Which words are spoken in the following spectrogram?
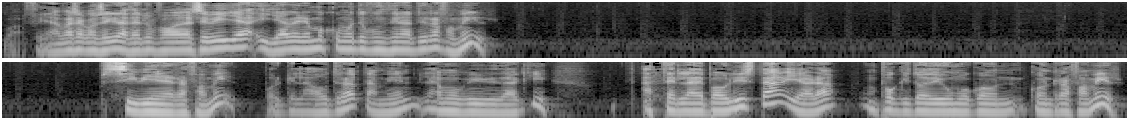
Bueno, al final vas a conseguir hacerle un favor al Sevilla y ya veremos cómo te funciona a ti Rafa Mir. Si viene Rafa Mir, porque la otra también la hemos vivido aquí. Hacerla de Paulista y ahora un poquito de humo con, con Rafa Mir.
